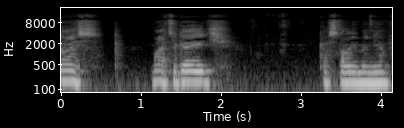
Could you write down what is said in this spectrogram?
Nice mitre gauge, cast aluminium.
